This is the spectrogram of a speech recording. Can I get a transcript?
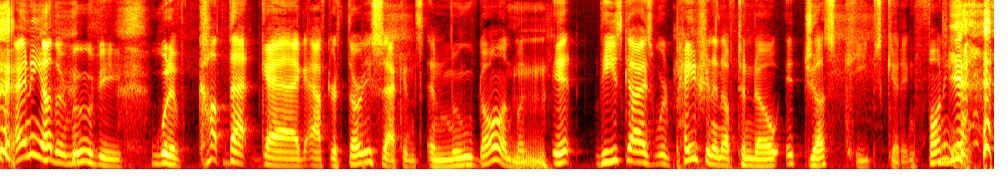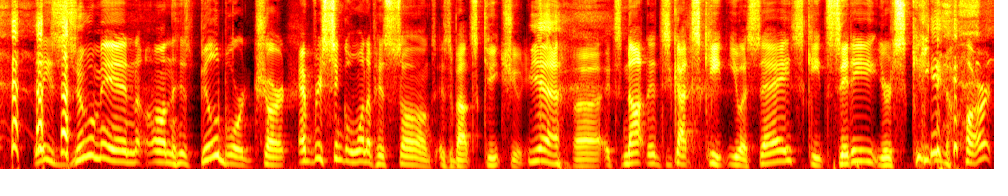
any other movie would have cut that gag after 30 seconds and moved on but Mm. it these guys were patient enough to know it just keeps getting funnier they zoom in on his billboard chart every single one of his songs is about skeet shooting Yeah. uh, it's not it's got skeet usa skeet city your skeet heart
